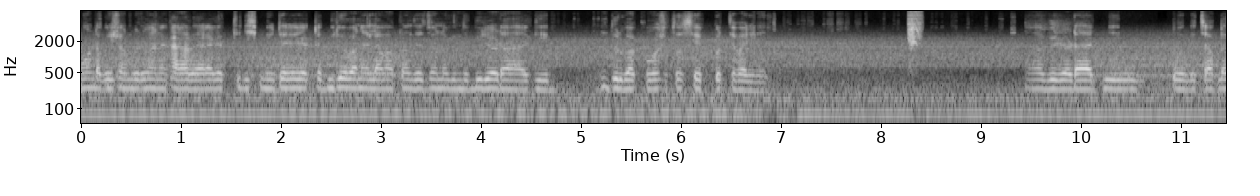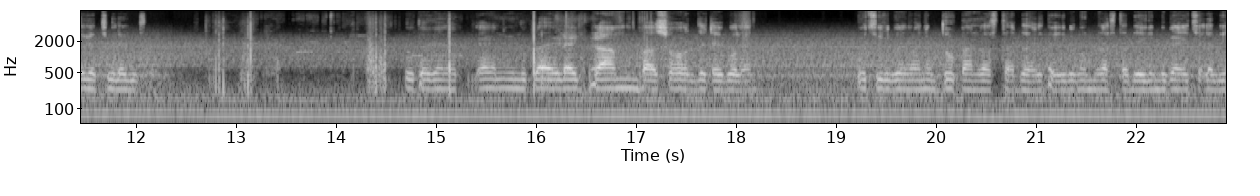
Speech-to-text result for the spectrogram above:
মনটা ভীষণ পরিমাণে খারাপ এর আগে তিরিশ মিনিটের একটা ভিডিও বানাইলাম, আপনাদের জন্য কিন্তু ভিডিওটা আর কি দুর্ভাগ্যবশত সেভ করতে পারিনি। ভিডিওটা আর কি চাপ লাগে চলে গেছে। তো দেখেন, এখন কিন্তু প্রায় এটা গ্রাম বা শহর যেটাই বলেন, প্রচুর পরিমাণে দোকান রাস্তার ধারে এরকম রাস্তা দিয়ে কিন্তু গাড়ি চালাতে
